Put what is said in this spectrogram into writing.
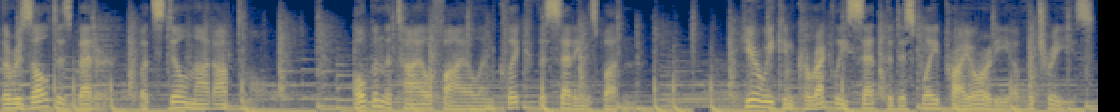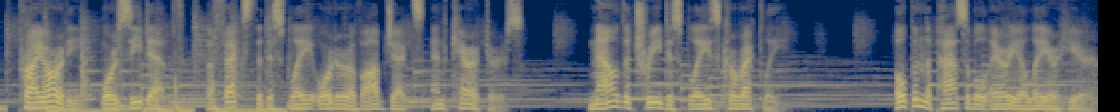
The result is better, but still not optimal. Open the tile file and click the settings button. Here we can correctly set the display priority of the trees. Priority, or z-depth, affects the display order of objects and characters. Now the tree displays correctly. Open the passable area layer here,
